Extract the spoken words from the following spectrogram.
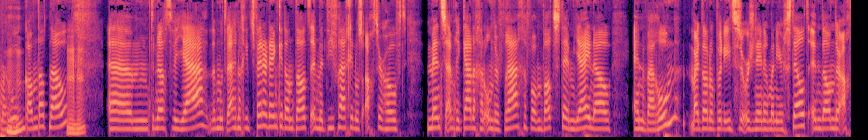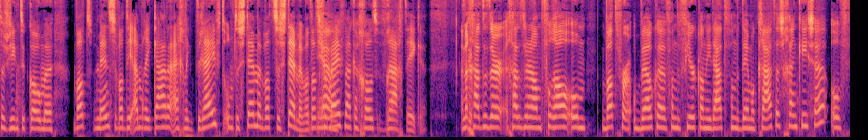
Maar hoe kan dat nou? Mhm. Ehm, toen dachten we, ja, dan moeten we eigenlijk nog iets verder denken dan dat. En met die vraag in ons achterhoofd mensen, Amerikanen gaan ondervragen... van wat stem jij nou en waarom? Maar dan op een iets originele manier gesteld. En dan erachter zien te komen wat mensen, wat die Amerikanen eigenlijk drijft... om te stemmen wat ze stemmen. Want dat is Ja. voor mij vaak een groot vraagteken. En dan gaat het, er, gaat het er dan vooral om wat voor, op welke van de vier kandidaten van de Democraten gaan kiezen? Of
